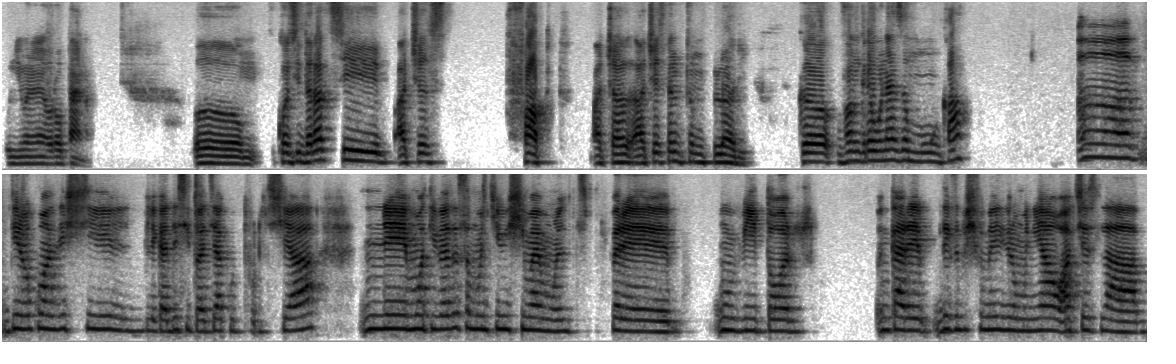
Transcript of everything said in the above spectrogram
Uniunea Europeană. Considerați acest fapt, aceste întâmplări că vă îngreunează munca? Uh, din nou, cum am zis și legat de situația cu Turcia, ne motivează să muncim și mai mult spre un viitor în care, de exemplu, și femeile din România au acces la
